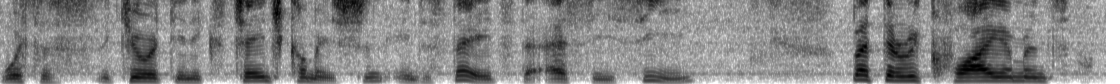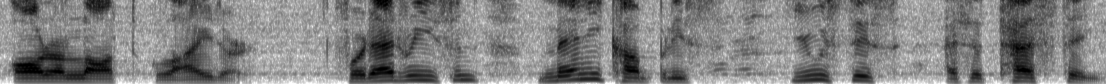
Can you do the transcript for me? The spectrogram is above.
with the Security and Exchange Commission in the States, the SEC, but the requirements are a lot lighter. For that reason, many companies use this as a testing,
